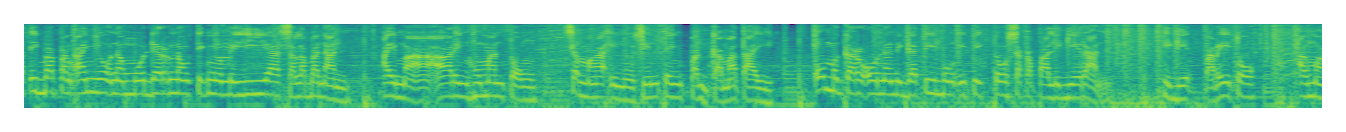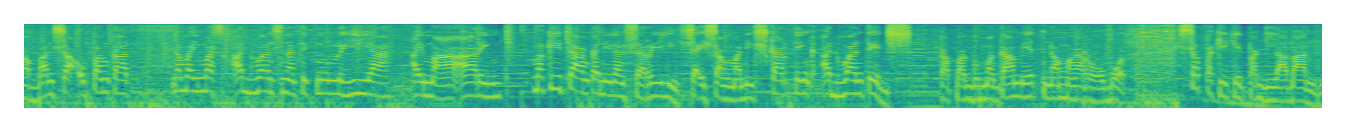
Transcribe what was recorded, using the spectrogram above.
at iba pang anyo ng modernong teknolohiya sa labanan ay maaaring humantong sa mga inosinteng pagkamatay o magkaroon ng negatibong epekto sa kapaligiran. Higit pa rito, ang mga bansa o pangkat na may mas advanced na teknolohiya ay maaaring makita ang kanilang sarili sa isang madiskarting advantage kapag gumagamit ng mga robot sa pakikipaglaban.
